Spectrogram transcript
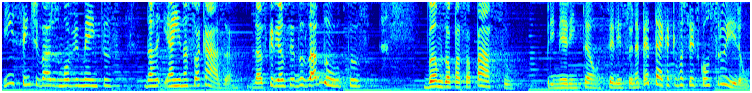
e incentivar os movimentos da, aí na sua casa, das crianças e dos adultos? Vamos ao passo a passo? Primeiro, então, selecione a peteca que vocês construíram,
